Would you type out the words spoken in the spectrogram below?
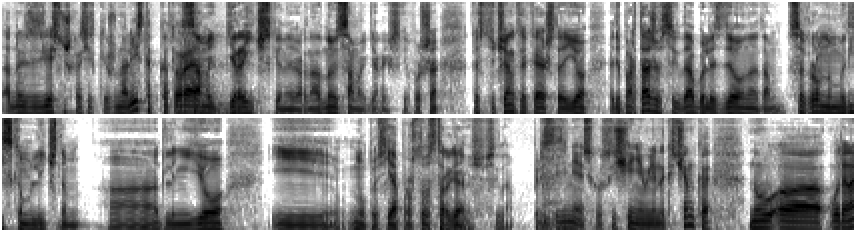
одной из известнейших российских журналисток, которая... Самой героической, наверное, одной из самых героических. Потому что Костюченко, конечно, ее репортажи всегда были сделаны там с огромным риском личным а, для нее. И, ну, то есть я просто восторгаюсь всегда. присоединяюсь к восхищениям Елены Костюченко. Ну, э, вот она,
